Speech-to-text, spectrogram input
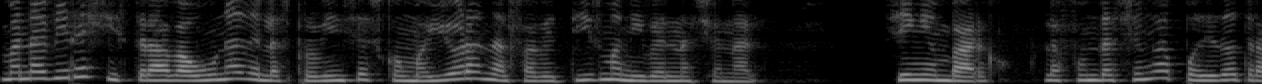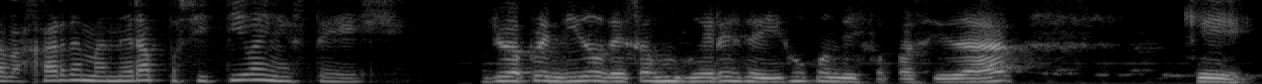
Manabí registraba una de las provincias con mayor analfabetismo a nivel nacional. Sin embargo, la Fundación ha podido trabajar de manera positiva en este eje. Yo he aprendido de esas mujeres de hijos con discapacidad que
